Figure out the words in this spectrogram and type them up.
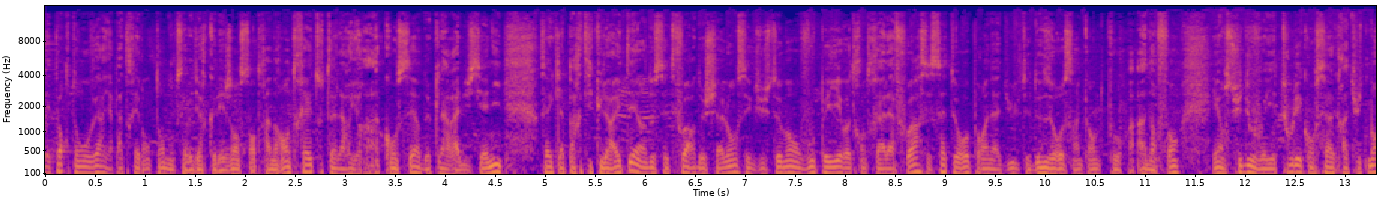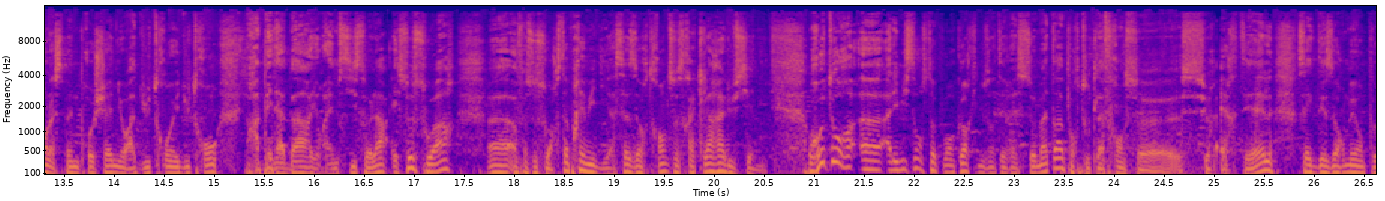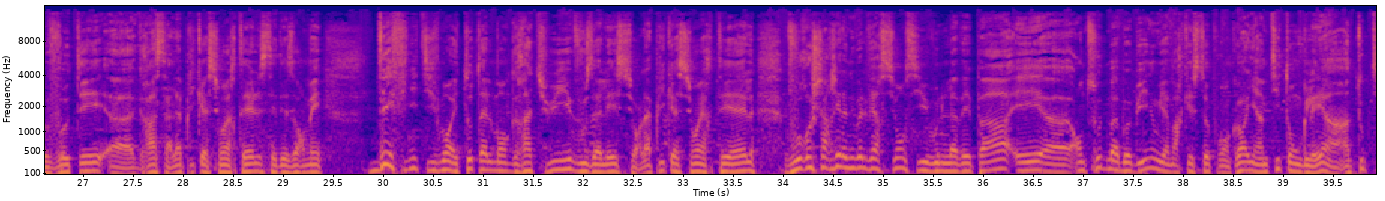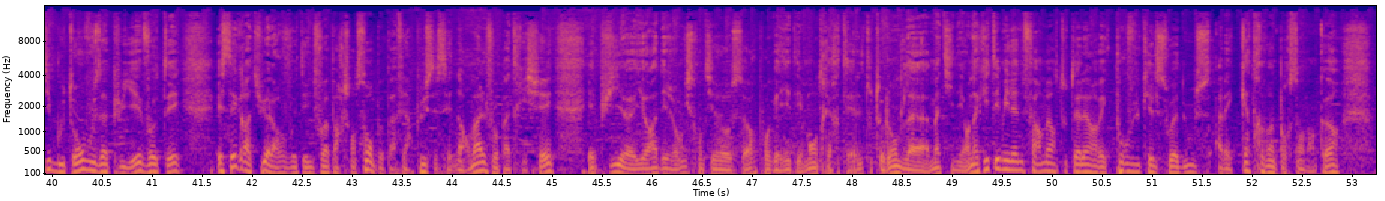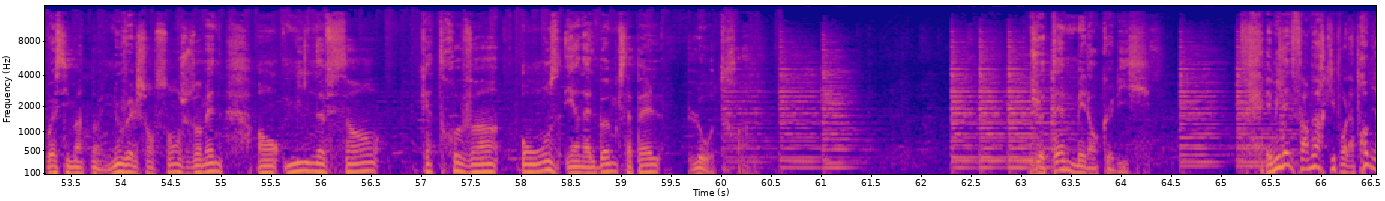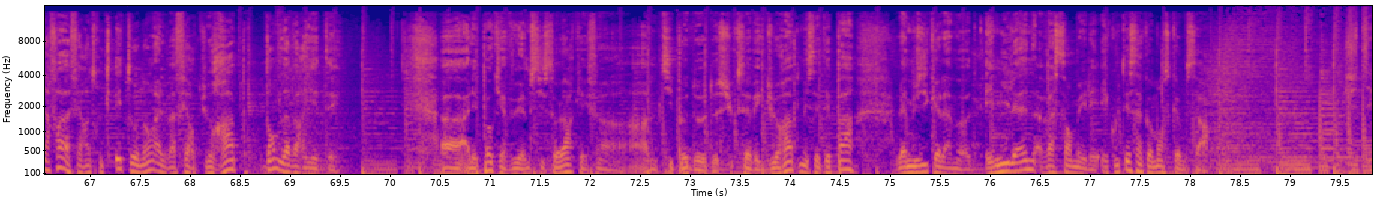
Les portes ont ouvert il n'y a pas très longtemps, donc ça veut dire que les gens sont en train de rentrer. Tout à l'heure, il y aura un concert de Clara Luciani. Vous savez que la particularité hein, de cette foire de Chalon, c'est que justement, vous payez votre entrée à la foire, c'est 7 euros pour un adulte et 2,50 euros pour un enfant. Et ensuite, vous voyez tous les concerts gratuitement. La semaine prochaine, il y aura Dutron et Dutron, il y aura Benabar, il y aura MC Solar. Et ce soir, euh, enfin ce soir, cet après-midi à 16h30, ce sera Clara Luciani. Retour euh, à l'émission Stop ou encore qui nous intéresse ce matin pour toute la France euh, sur RTL. C'est que désormais, on peut voter euh, grâce à l'application RTL. C'est désormais définitivement et totalement gratuit. Vous allez sur l'application RTL, vous rechargez la nouvelle version si vous ne l'avez pas et euh, en dessous de ma bobine où il y a marqué stop ou encore, il y a un petit onglet, un, tout petit bouton, vous appuyez, votez et c'est gratuit. Alors vous votez une fois par chanson, on peut pas faire plus et c'est normal, faut pas tricher. Et puis euh, il y aura des gens qui seront tirés au sort pour gagner des montres RTL tout au long de la matinée. On a quitté Mylène Farmer tout à l'heure avec Pourvu qu'elle soit douce avec 80% d'encore. Voici maintenant une nouvelle chanson. Je vous emmène en 1991 et un album qui s'appelle L'autre. Je t'aime mélancolie. Et Mylène Farmer qui pour la première fois va faire un truc étonnant, elle va faire du rap dans de la variété. Euh, à l'époque, il y avait eu MC Solar qui avait fait un, petit peu de, succès avec du rap, mais c'était pas la musique à la mode. Et Mylène va s'en mêler. Écoutez, ça commence comme ça. Je te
